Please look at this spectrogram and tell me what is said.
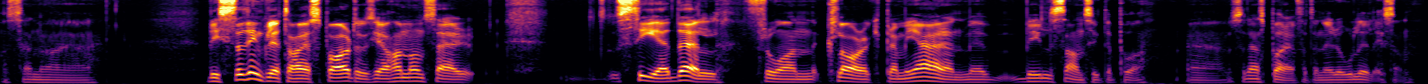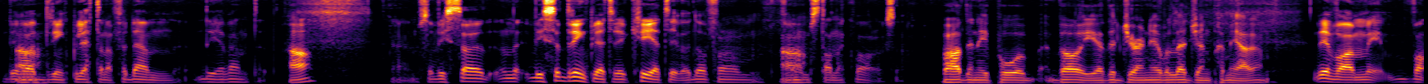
och sen har jag Vissa drinkbiljetter har jag sparat också. Jag har någon så här sedel från Clark-premiären med Bills ansikte på. Ehm, så den sparar jag för att den är rolig liksom. Det var Ja. drinkbiljetterna för den, det eventet. Ja. Ehm, så vissa, vissa drinkbiljetter är kreativa, då får de, får Ja. de stanna kvar också. Vad hade ni på Börje, The Journey of a Legend-premiären? Det var med va-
